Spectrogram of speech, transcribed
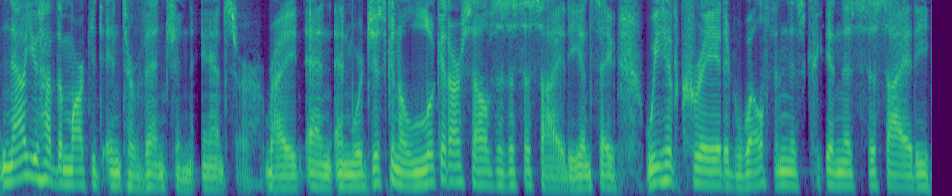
now you have the market intervention answer, right? And and we're just going to look at ourselves as a society and say we have created wealth in this in this society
